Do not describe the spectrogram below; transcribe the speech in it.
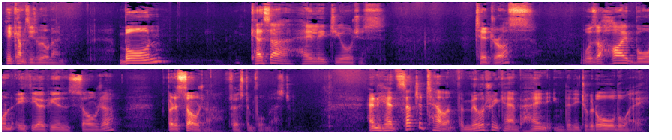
Here comes his real name. Born Kassa Haile Georgios. Tedros was a high born Ethiopian soldier, but a soldier first and foremost. And he had such a talent for military campaigning that he took it all the way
